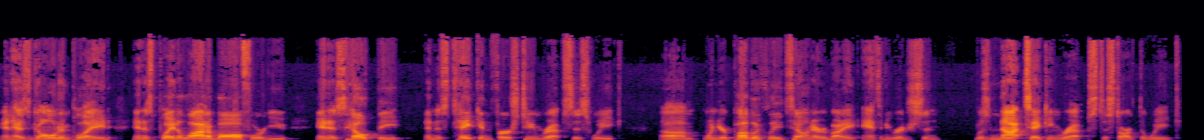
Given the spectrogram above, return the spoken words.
and has gone and played and has played a lot of ball for you and is healthy and has taken first team reps this week. Um, when you're publicly telling everybody Anthony Richardson was not taking reps to start the week,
